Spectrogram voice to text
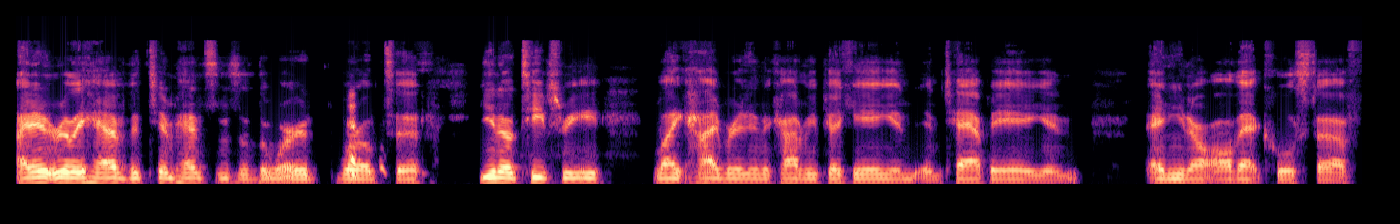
I didn't really have the Tim Hensons of the word world to, you know, teach me like hybrid and economy picking and, and tapping and and you know all that cool stuff.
